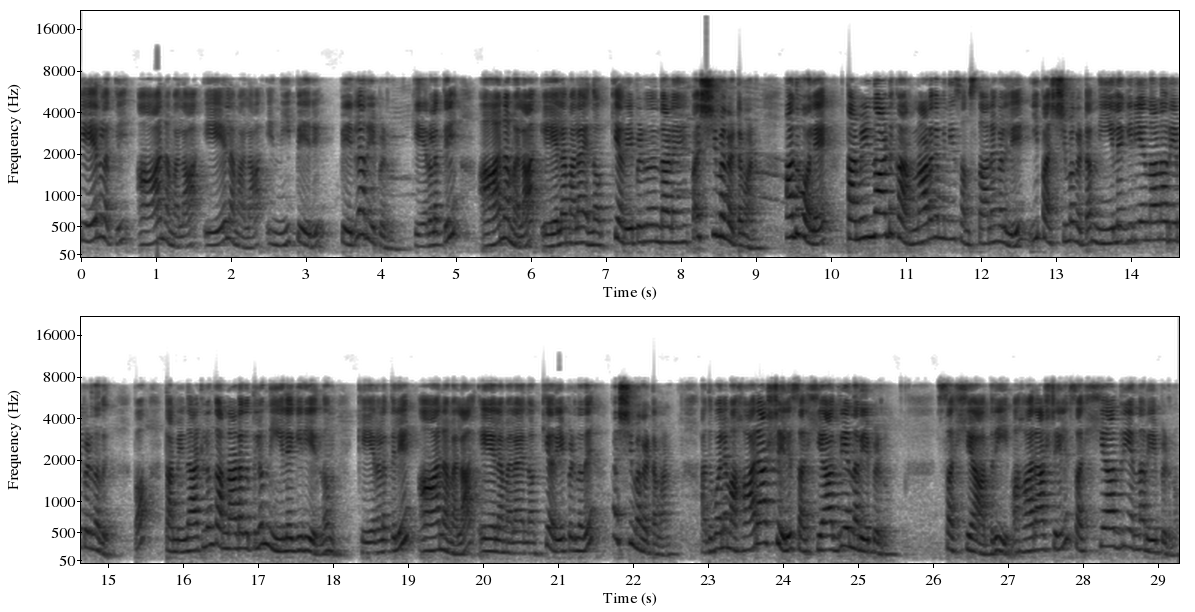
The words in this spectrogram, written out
കേരളത്തിൽ ആനമല ഏലമല എന്നീ പേര് പേരിൽ അറിയപ്പെടുന്നു. കേരളത്തിൽ ആനമല ഏലമല എന്നൊക്കെ അറിയപ്പെടുന്നത് എന്താണ്? പശ്ചിമഘട്ടമാണ്. അതുപോലെ തമിഴ്നാട് കർണാടകം എന്നീ സംസ്ഥാനങ്ങളിൽ ഈ പശ്ചിമഘട്ടം നീലഗിരി എന്നാണ് അറിയപ്പെടുന്നത്. അപ്പോൾ തമിഴ്നാട്ടിലും കർണാടകത്തിലും നീലഗിരി എന്നും കേരളത്തിൽ ആനമല ഏലമല എന്നൊക്കെ അറിയപ്പെടുന്നത് പശ്ചിമഘട്ടമാണ്. അതുപോലെ മഹാരാഷ്ട്രയിൽ സഹ്യാദ്രി എന്നറിയപ്പെടുന്നു. സഹ്യാദ്രി മഹാരാഷ്ട്രയിൽ സഹ്യാദ്രി എന്നറിയപ്പെടുന്നു.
